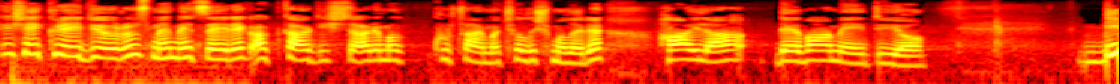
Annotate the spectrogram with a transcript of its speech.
Teşekkür ediyoruz. Mehmet Zeyrek aktardı işte arama kurtarma çalışmaları hala devam ediyor. Bir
